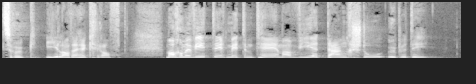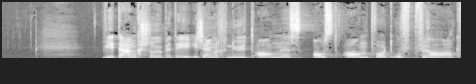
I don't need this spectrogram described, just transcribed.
zurück. Einladen hat Kraft. Machen wir weiter mit dem Thema, wie denkst du über dich? Wie denkst du über dich? Ist eigentlich nichts anderes als die Antwort auf die Frage,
